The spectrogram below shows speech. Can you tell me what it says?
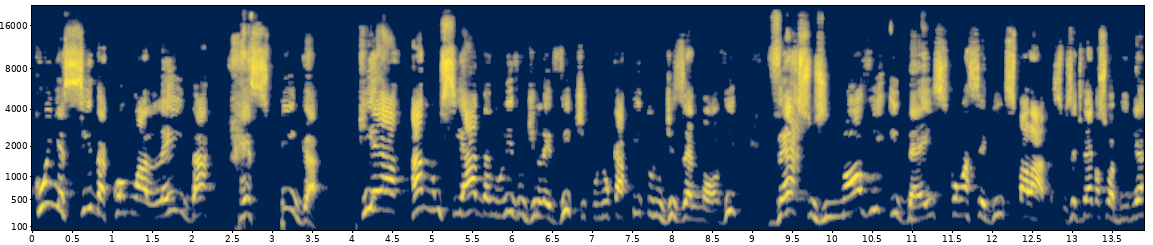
conhecida como a lei da respiga, que é anunciada no livro de Levítico, no capítulo 19, versos 9 e 10, com as seguintes palavras. Se você tiver com a sua Bíblia,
